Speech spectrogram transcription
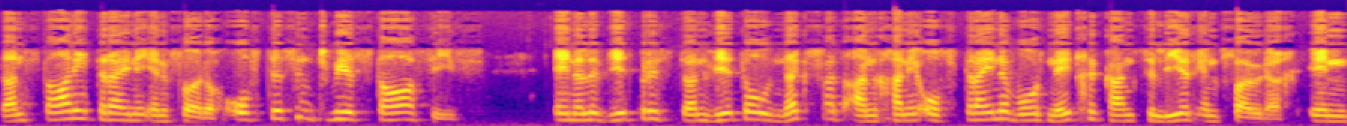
dan staan die treine eenvoudig of tussen twee stasies en hulle weet presies dan weet al niks wat aangaan nie of treine word net gekanselleer eenvoudig en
